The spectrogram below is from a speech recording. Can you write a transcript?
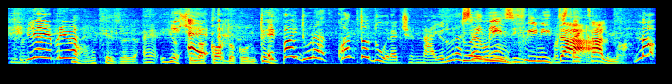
Le prima- No, ma che eh, io sono Eh, d'accordo con te. E poi dura. Quanto dura gennaio? Dura Dura sei mesi. un'infinità. Ma stai calma. No,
